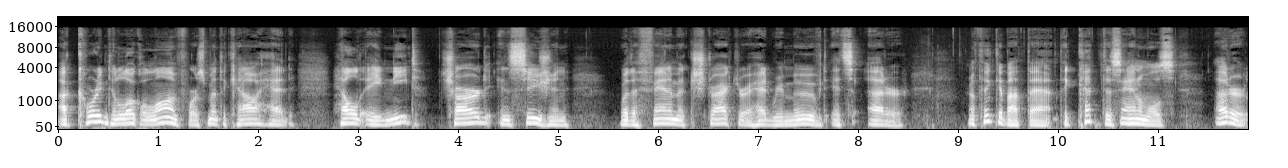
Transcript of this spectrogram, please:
According to local law enforcement, the cow had held a neat, charred incision where the phantom extractor had removed its udder. Now, think about that. They cut this animal's udder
